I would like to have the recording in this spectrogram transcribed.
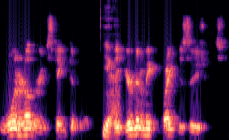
one another instinctively. Yeah, that you're going to make right decisions.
